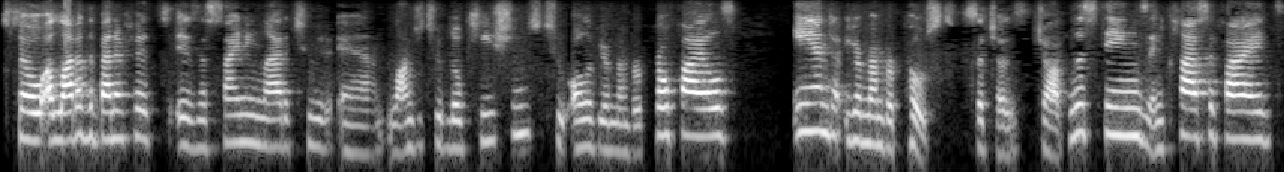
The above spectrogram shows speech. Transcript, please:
So a lot of the benefits is assigning latitude and longitude locations to all of your member profiles and your member posts, such as job listings and classifieds,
